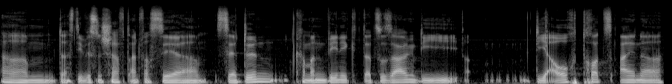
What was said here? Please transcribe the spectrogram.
Ähm, da ist die Wissenschaft einfach sehr, sehr dünn, kann man wenig dazu sagen, die, die auch trotz einer,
